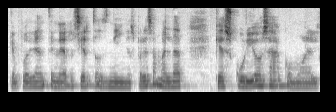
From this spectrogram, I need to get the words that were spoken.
que podrían tener ciertos niños, pero esa maldad que es curiosa como el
